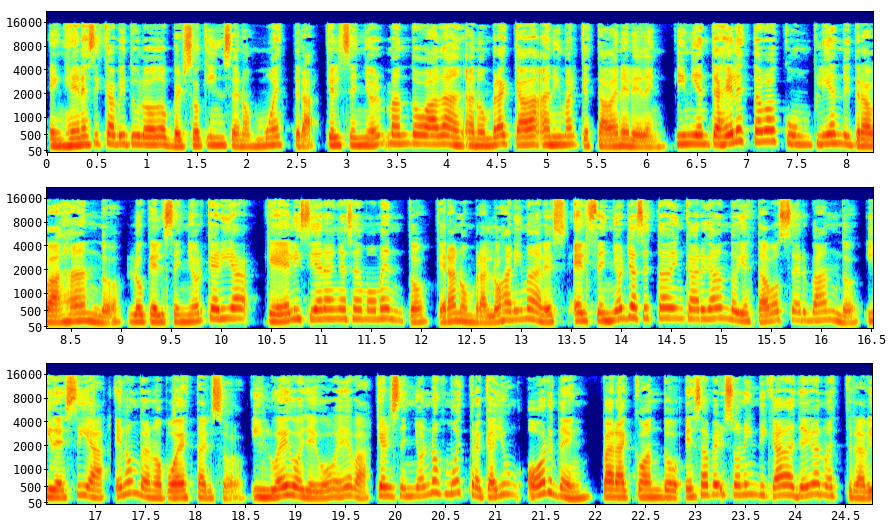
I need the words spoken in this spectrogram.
En Génesis capítulo 2, verso 15 nos muestra que el Señor mandó a Adán a nombrar cada animal que estaba en el Edén. Y mientras él estaba cumpliendo y trabajando lo que el Señor quería que él hiciera en ese momento, que era nombrar los animales, el Señor ya se estaba encargando y estaba observando y decía, el hombre no puede estar solo. Y luego llegó Eva, que el Señor nos muestra que hay un orden para cuando esa persona indicada llega a nuestra vida.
